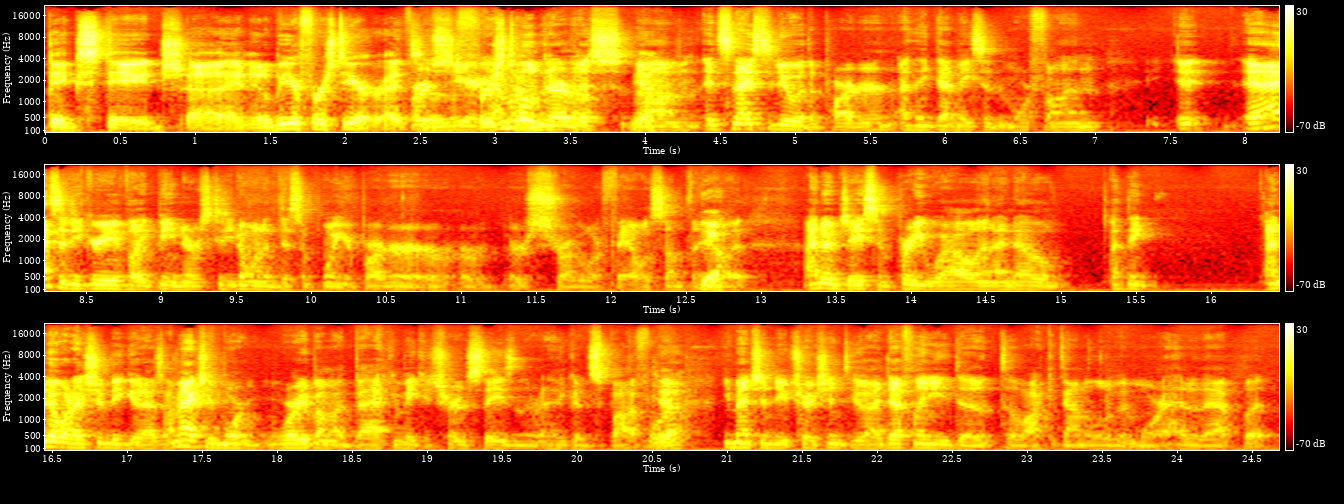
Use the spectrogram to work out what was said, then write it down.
big stage, uh, and it'll be your first year, right? First the year, first I'm a little nervous. Yeah. Um, it's nice to do it with a partner. I think that makes it more fun. It, it adds a degree of like being nervous because you don't want to disappoint your partner or, or, or struggle or fail with something. Yeah. But I know Jason pretty well, and I know I think I know what I should be good at. I'm actually more worried about my back and making sure it stays in, the, in a good spot for Yeah. it. You mentioned nutrition too. I definitely need to, to lock it down a little bit more ahead of that. But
